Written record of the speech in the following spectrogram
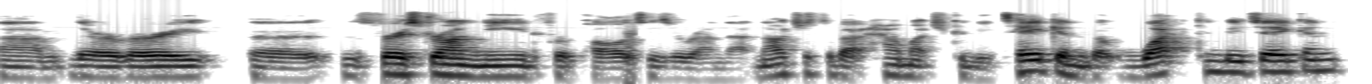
Um, there are very uh, there's very strong need for policies around that, not just about how much can be taken, but what can be taken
